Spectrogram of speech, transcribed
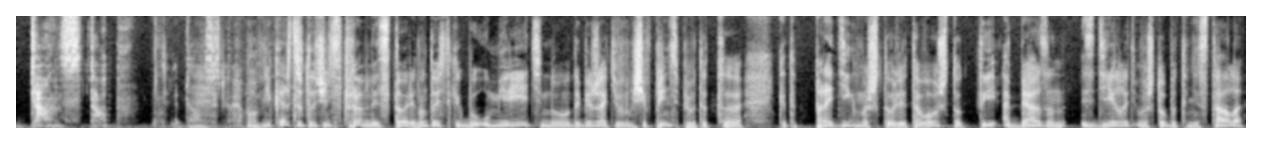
Don't stop. Вам не кажется, что это очень странная история? Ну, то есть, как бы умереть, но добежать. И вообще, в принципе, вот это какая-то парадигма, что ли, того, что ты обязан сделать во что бы то ни стало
